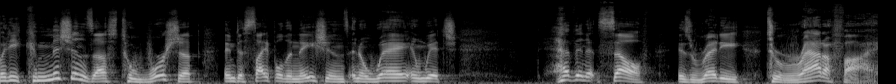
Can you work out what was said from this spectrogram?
but he commissions us to worship and disciple the nations in a way in which heaven itself is ready to ratify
